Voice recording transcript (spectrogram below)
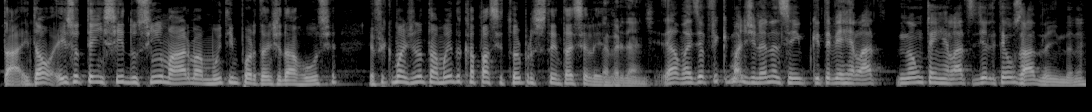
Tá, então isso tem sido sim uma arma muito importante da Rússia. Eu fico imaginando o tamanho do capacitor para sustentar esse É laser. verdade. Não, mas eu fico imaginando assim, porque teve relatos, não tem relatos de ele ter usado ainda, né?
